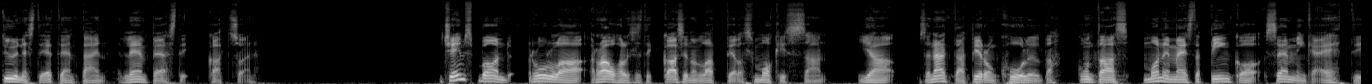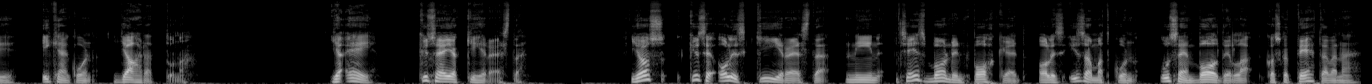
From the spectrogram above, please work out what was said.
tyynesti eteenpäin lempeästi katsoen? James Bond rullaa rauhallisesti kasinon lattialla smokissaan ja se näyttää pirun kuulilta, kun taas moni meistä pinkoo sen, minkä ehtii, ikään kuin jahdattuna. Ja ei, kyse ei ole kiireestä. Jos kyse olisi kiireestä, niin James Bondin pohkeet olisi isommat kuin usein Boltilla, koska tehtävänä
